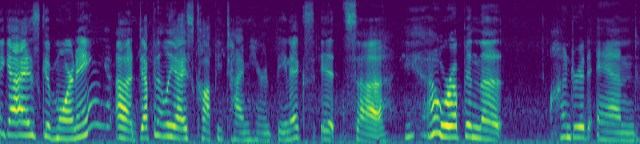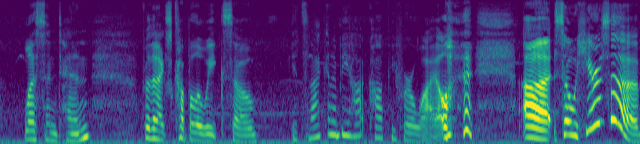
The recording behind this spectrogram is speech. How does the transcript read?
Hey guys, good morning. Uh, definitely iced coffee time here in Phoenix. It's, uh, yeah, we're up in the 100 and less than 10 for the next couple of weeks, so it's not gonna be hot coffee for a while. uh, so here's a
